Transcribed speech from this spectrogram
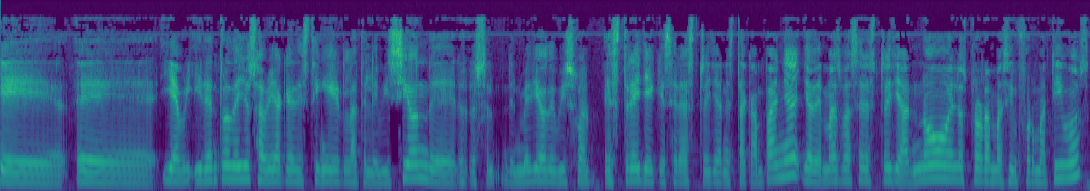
que eh, y, dentro de ellos habría que distinguir la televisión del medio audiovisual estrella y que será estrella en esta campaña y además va a ser estrella no en los programas informativos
